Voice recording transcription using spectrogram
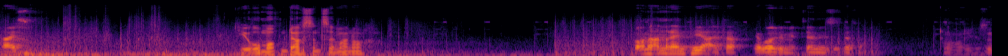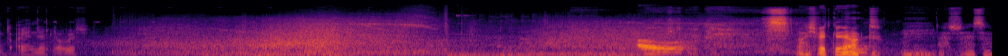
Nice. Hier oben auf dem Dach sind sie immer noch. Noch eine andere MP, Alter. Jawohl, der mit Tim ist es besser. Oh, hier sind einige, glaube ich. Oh, Ach, ich werd gejagt. Ach, scheiße.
